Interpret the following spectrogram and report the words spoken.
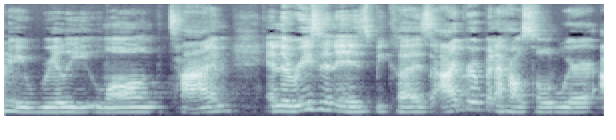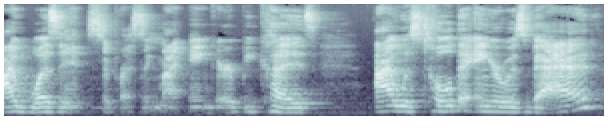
hmm. a really long time. And the reason is because I grew up in a household where I wasn't suppressing my anger because I was told that anger was bad,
